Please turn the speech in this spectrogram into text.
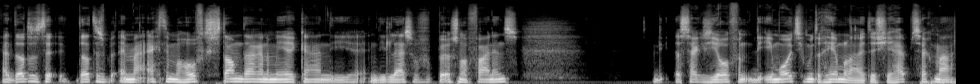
Ja, dat is, de, dat is in mij echt in mijn hoofd gestampt daar in Amerika in die, in die les over personal finance dat zeggen ze hier ook van, die emotie moet er helemaal uit. Dus je hebt zeg maar,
